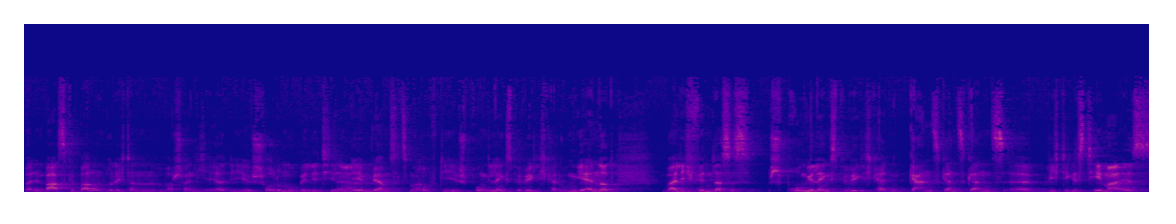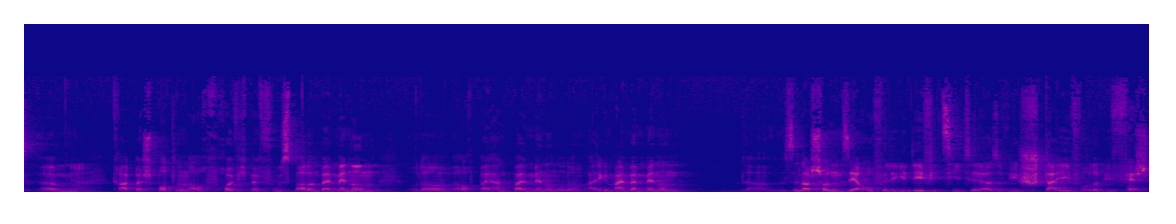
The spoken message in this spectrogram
bei den Basketballern würde ich dann wahrscheinlich eher die Shoulder Mobility dann ja. nehmen. Wir haben es jetzt mal auf die Sprunggelenksbeweglichkeit umgeändert, weil ich finde, dass es Sprunggelenksbeweglichkeit ein ganz, ganz, ganz äh, wichtiges Thema ist. Ähm, ja. Gerade bei Sportlern, auch häufig bei Fußballern, bei Männern oder auch bei Handballmännern oder allgemein bei Männern. Da sind da schon sehr auffällige Defizite, also wie steif oder wie fest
